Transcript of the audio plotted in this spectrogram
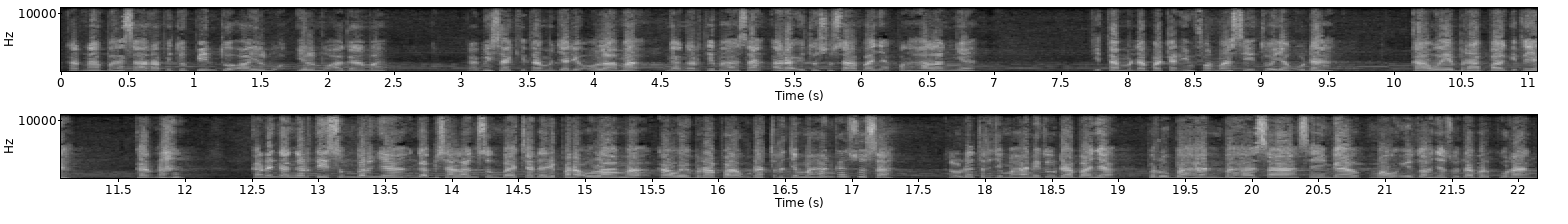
Karena bahasa Arab itu pintu ilmu ilmu agama. Gak bisa kita menjadi ulama gak ngerti bahasa Arab itu susah banyak penghalangnya. Kita mendapatkan informasi itu yang udah KW berapa gitu ya? Karena karena nggak ngerti sumbernya, nggak bisa langsung baca dari para ulama. KW berapa? Udah terjemahan kan susah. Kalau udah terjemahan itu udah banyak perubahan bahasa sehingga mau idahnya sudah berkurang.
